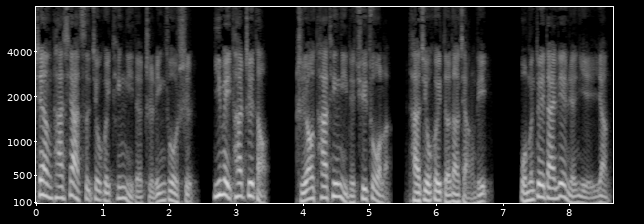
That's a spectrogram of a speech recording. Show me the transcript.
这样，它下次就会听你的指令做事，因为它知道，只要它听你的去做了，它就会得到奖励。我们对待恋人也一样，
